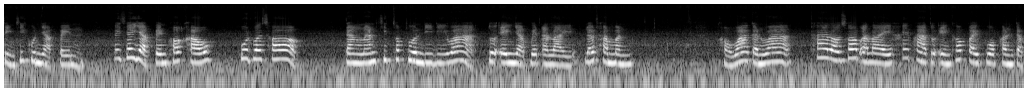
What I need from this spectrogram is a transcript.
สิ่งที่คุณอยากเป็น ไม่ใช่อยากเป็นเพราะเขาพูดว่าชอบ ดังนั้นคิดทบทวนดีๆว่าตัวเองอยากเป็นอะไร แล้วทำมัน เขาว่ากันว่า ถ้าเราชอบอะไรให้พาตัวเองเข้าไปพัวพันกับ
